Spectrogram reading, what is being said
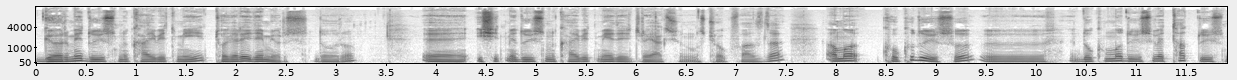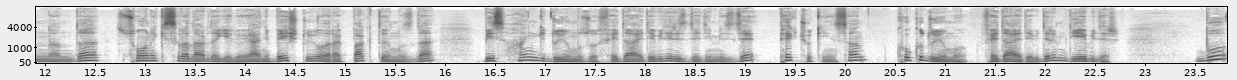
görme duyusunu kaybetmeyi tolere edemiyoruz. Doğru. Ee, işitme duyusunu kaybetmeye de reaksiyonumuz çok fazla. Ama koku duyusu, e, dokunma duyusu ve tat duyusundan da sonraki sıralarda geliyor. Yani beş duyu olarak baktığımızda biz hangi duyumuzu feda edebiliriz dediğimizde pek çok insan koku duyumu feda edebilirim diyebilir. Bu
